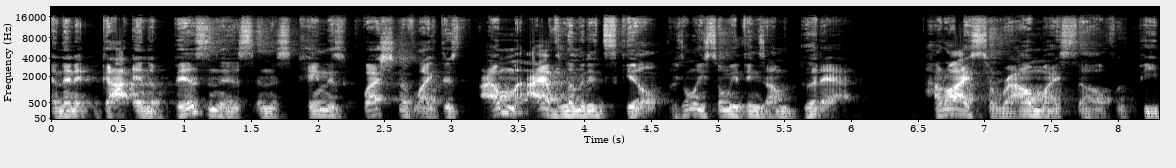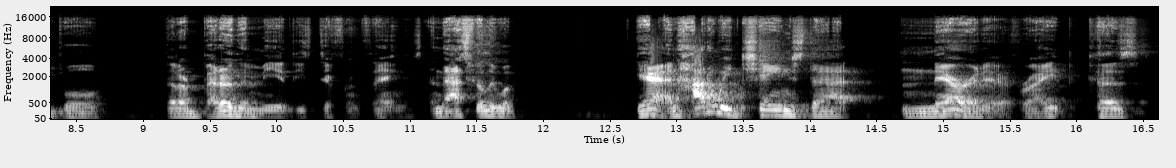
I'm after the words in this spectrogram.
And then it got into business, and this came this question of like, this I'm, I have limited skill. There's only so many things I'm good at. How do I surround myself with people that are better than me at these different things? And that's really what, yeah. And how do we change that narrative, right? Because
